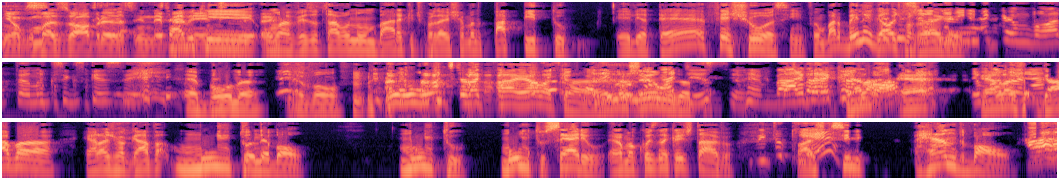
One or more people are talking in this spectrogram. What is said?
Em algumas obras independentes. Sabe que uma vez eu tava num bar aqui de Porto Alegre chamado Papito. Ele até fechou, assim. Foi um bar bem legal de Porto Alegre. Cambota, eu não consigo esquecer. É bom, né? É bom. Onde será que tá ela, cara? Eu não lembro. disso. Bárbara Ela, Cambota. é, Eu vou ela jogava, ela jogava muito handebol. Muito, muito, sério. Era uma coisa inacreditável. Muito o quê? Eu Acho que se handball. Ah,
